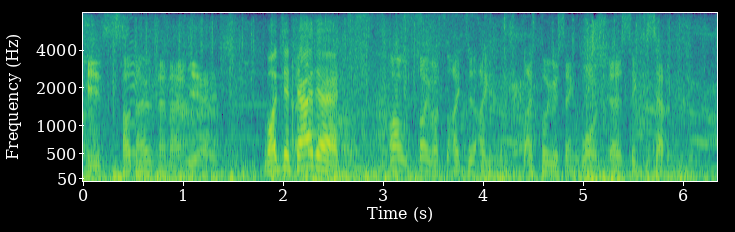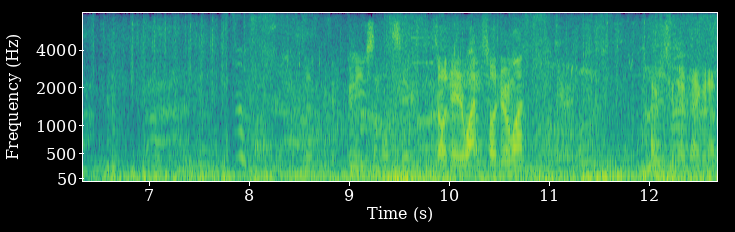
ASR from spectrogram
He's. Oh no, no, no. Yeah. What's your charger? Oh, sorry. What, I, I, I thought you were saying what? Uh, 67. I'm gonna use some ults here. Soldier one, soldier one. I'm just gonna drag it up.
